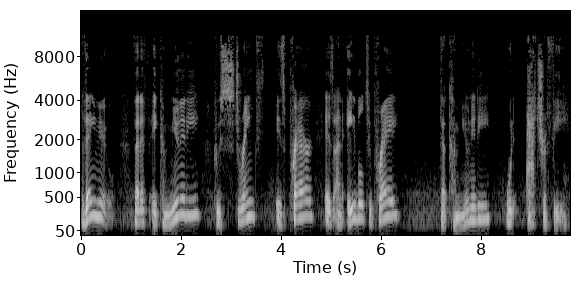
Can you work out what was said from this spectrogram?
They knew that if a community whose strength is prayer is unable to pray, the community would atrophy.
